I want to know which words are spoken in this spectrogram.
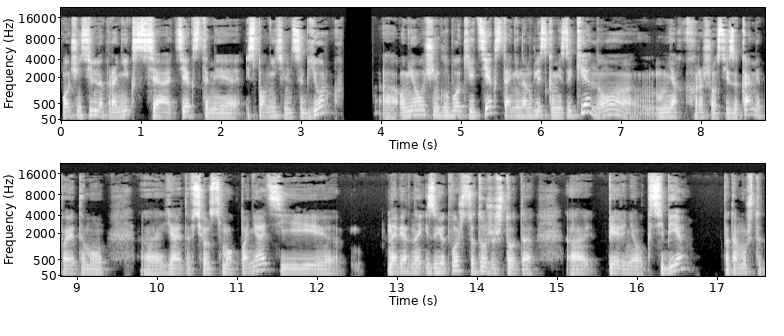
очень сильно проникся текстами исполнительницы Бьорк. Э, у нее очень глубокие тексты, они на английском языке, но у меня хорошо с языками, поэтому э, я это все смог понять и наверное, из ее творчества тоже что-то э, перенял к себе, потому что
